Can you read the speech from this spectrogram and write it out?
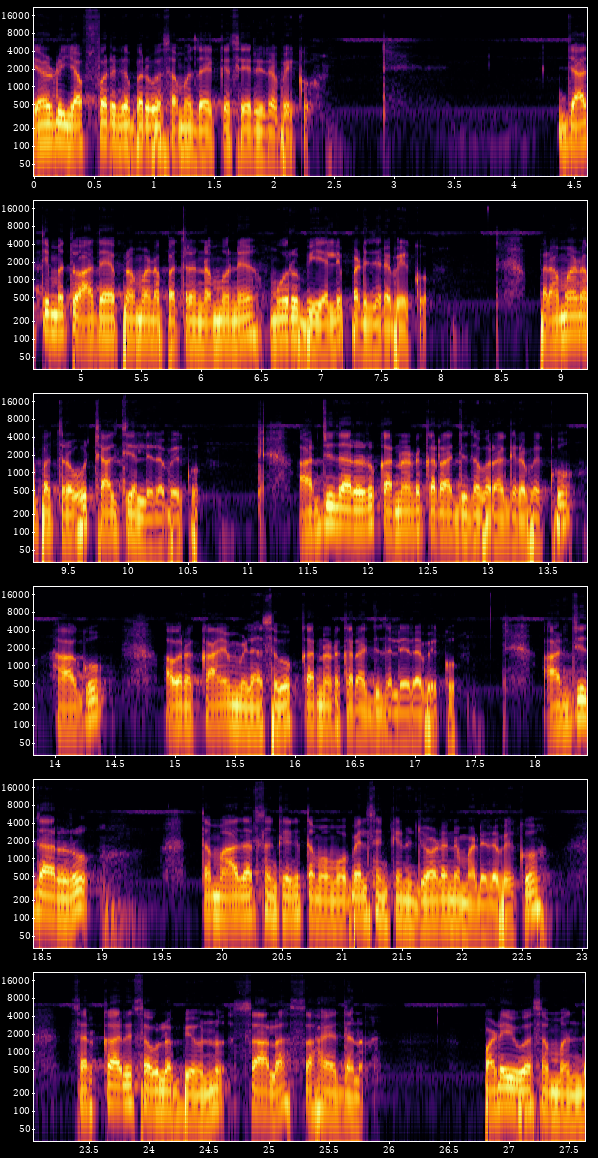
ಎರಡು ಎಫ್ವರೆಗೆ ಬರುವ ಸಮುದಾಯಕ್ಕೆ ಸೇರಿರಬೇಕು. ಜಾತಿ ಮತ್ತು ಆದಾಯ ಪ್ರಮಾಣ ಪತ್ರ ನಮೂನೆ ಮೂರು ಬಿಯಲ್ಲಿ ಪಡೆದಿರಬೇಕು. ಪ್ರಮಾಣ ಪತ್ರವು ಚಾಲ್ತಿಯಲ್ಲಿರಬೇಕು. ಅರ್ಜಿದಾರರು ಕರ್ನಾಟಕ ರಾಜ್ಯದವರಾಗಿರಬೇಕು ಹಾಗೂ ಅವರ ಕಾಯಂ ವಿಳಾಸವು ಕರ್ನಾಟಕ ರಾಜ್ಯದಲ್ಲಿರಬೇಕು. ಅರ್ಜಿದಾರರು ತಮ್ಮ ಆಧಾರ್ ಸಂಖ್ಯೆಗೆ ತಮ್ಮ ಮೊಬೈಲ್ ಸಂಖ್ಯೆಯನ್ನು ಜೋಡಣೆ ಮಾಡಿರಬೇಕು. ಸರ್ಕಾರಿ ಸೌಲಭ್ಯವನ್ನು ಸಾಲ, ಸಹಾಯಧನ ಪಡೆಯುವ ಸಂಬಂಧ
